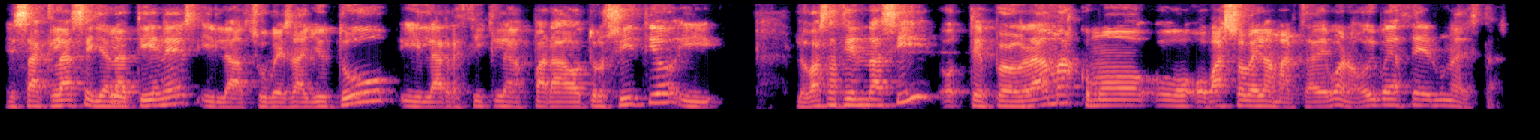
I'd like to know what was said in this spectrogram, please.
esa clase ya la tienes y la subes a YouTube y la reciclas para otro sitio y ¿lo vas haciendo así? ¿O te programas como, o, vas sobre la marcha de, bueno, hoy voy a hacer una de estas?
